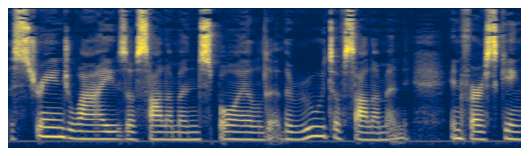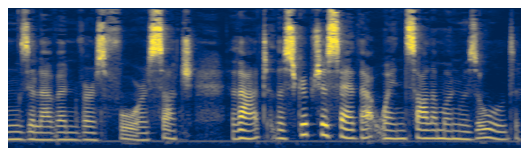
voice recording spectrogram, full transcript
The strange wives of Solomon spoiled the root of Solomon in 1 Kings 11, verse 4, such that the scripture said that when Solomon was old,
